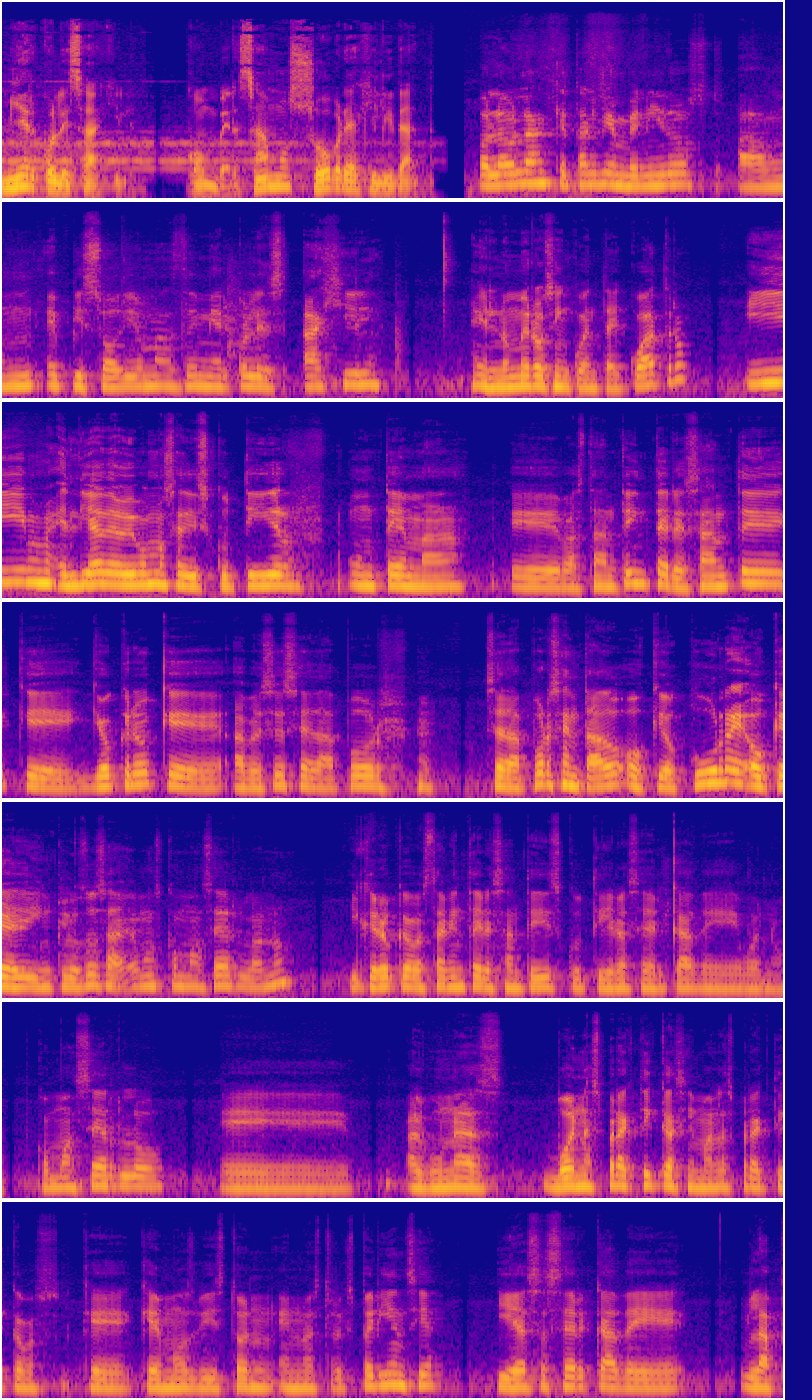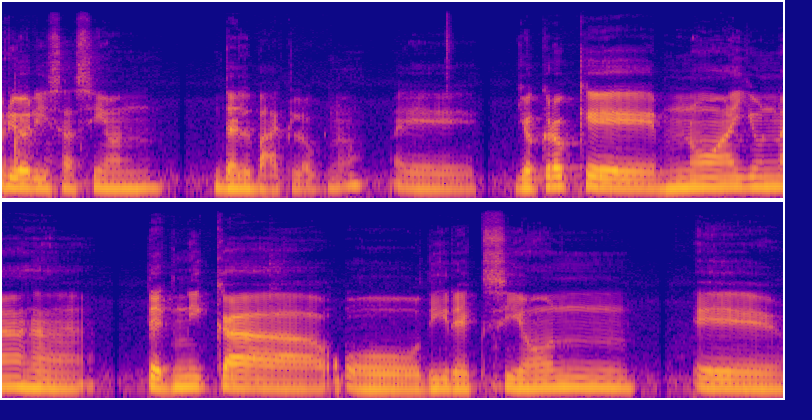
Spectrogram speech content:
Miércoles Ágil. Conversamos sobre agilidad. Hola, hola, ¿qué tal? Bienvenidos a un episodio más de Miércoles Ágil, el número 54. Y el día de hoy vamos a discutir un tema eh, bastante interesante que yo creo que a veces se da por se da por sentado o que ocurre o que incluso sabemos cómo hacerlo, ¿no? Y creo que va a estar interesante discutir acerca de, bueno, cómo hacerlo, eh, algunas buenas prácticas y malas prácticas que, hemos visto en, nuestra experiencia y es acerca de la priorización del backlog, ¿no? Eh, yo creo que no hay una técnica o dirección eh,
